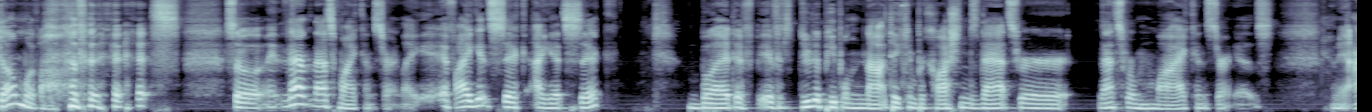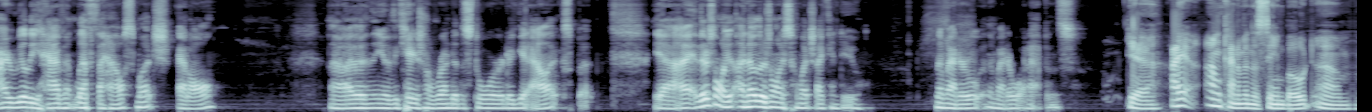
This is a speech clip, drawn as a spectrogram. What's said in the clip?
dumb with all of this. So that that's my concern. Like if I get sick, I get sick. But if if it's due to people not taking precautions, that's where that's where my concern is. I mean, I really haven't left the house much at all, uh, other than you know the occasional run to the store to get Alex. But yeah, I, there's only I know there's only so much I can do no matter no matter what happens. Yeah, I I'm kind of in the same boat. Um,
